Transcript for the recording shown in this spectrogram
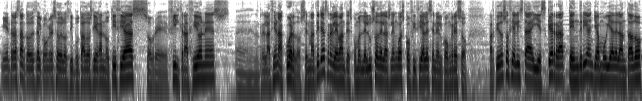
Mientras tanto, desde el Congreso de los Diputados llegan noticias sobre filtraciones en relación a acuerdos en materias relevantes como el del uso de las lenguas cooficiales en el Congreso. Partido Socialista y Esquerra tendrían ya muy adelantado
